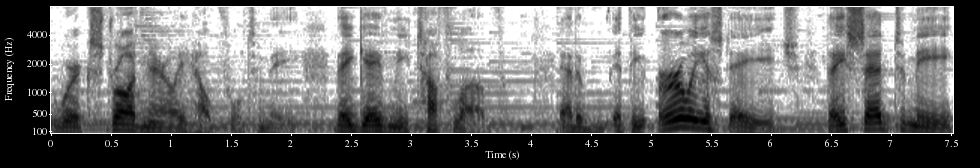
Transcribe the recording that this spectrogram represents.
were extraordinarily helpful to me. They gave me tough love. At, a, at the earliest age, they said to me,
